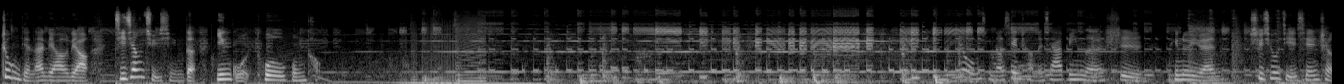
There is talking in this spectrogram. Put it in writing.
重点来聊一聊即将举行的英国脱欧公投。到现场的嘉宾呢是评论员徐秋杰先生，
